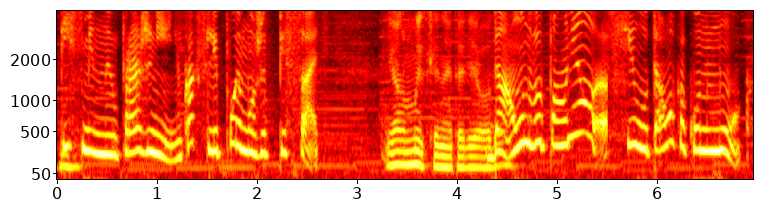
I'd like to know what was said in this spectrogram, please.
письменные упражнения. Как слепой может писать? И он мысленно это делал. Да, да? он выполнял в силу того, как он мог.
